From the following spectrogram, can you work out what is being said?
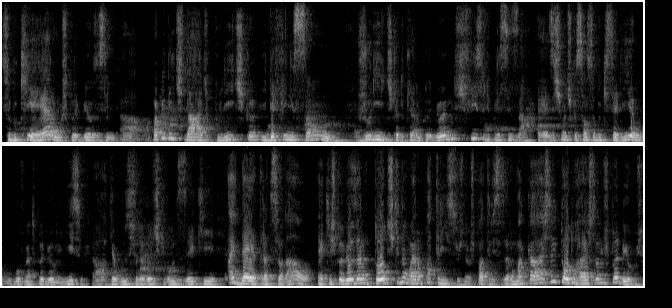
sobre o que eram os plebeus, assim, a própria identidade política e definição jurídica do que era um plebeu é muito difícil de precisar. É, existe uma discussão sobre o que seria o, movimento plebeu no início. Ah, tem alguns historiadores que vão dizer que a ideia tradicional é que os plebeus eram todos que não eram patrícios. Né? Os patrícios eram uma casta e todo o resto eram os plebeus.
